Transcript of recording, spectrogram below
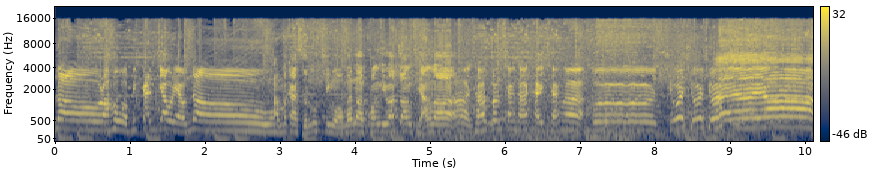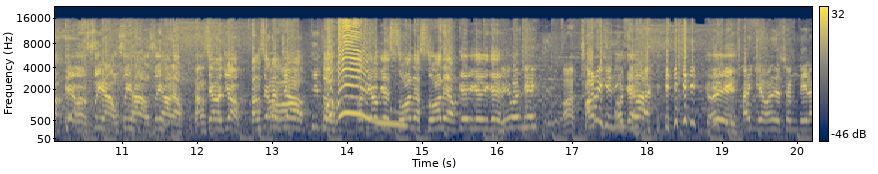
no！然后我被干掉了，no！他们开始入侵我们了，狂牛要撞墙了。啊，他要撞墙，他要开枪了，呃，球啊球啊球啊！哎呀，OK，我睡好睡好睡好了，挡下了就好，挡下了就好哦，踢走。哦吼 OK OK，死完了死完了，可以可以可以没。问题，啊，差了给你子了，可以传给我的兄弟了，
